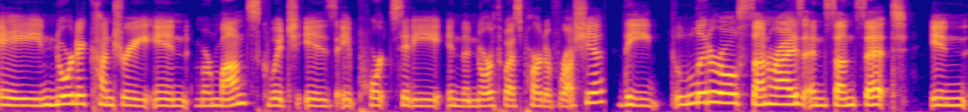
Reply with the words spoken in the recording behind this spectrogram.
a Nordic country in Murmansk, which is a port city in the northwest part of Russia, the literal sunrise and sunset in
